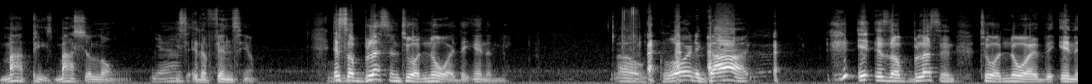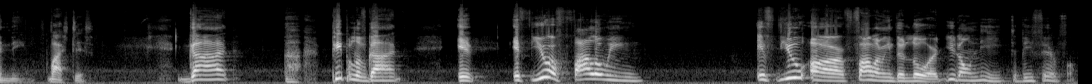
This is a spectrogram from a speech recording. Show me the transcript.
my peace, my shalom, Yeah. it offends him. It's a blessing to annoy the enemy. Oh, glory to God. It is a blessing to annoy the enemy. Watch this. God, uh, people of God, if if you are following, if you are following the Lord, you don't need to be fearful.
